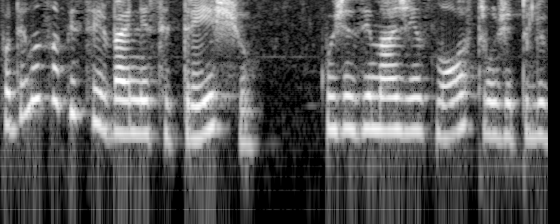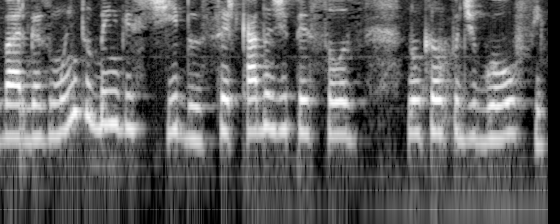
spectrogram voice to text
Podemos observar nesse trecho, cujas imagens mostram Getúlio Vargas muito bem vestido, cercado de pessoas no campo de golfe,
